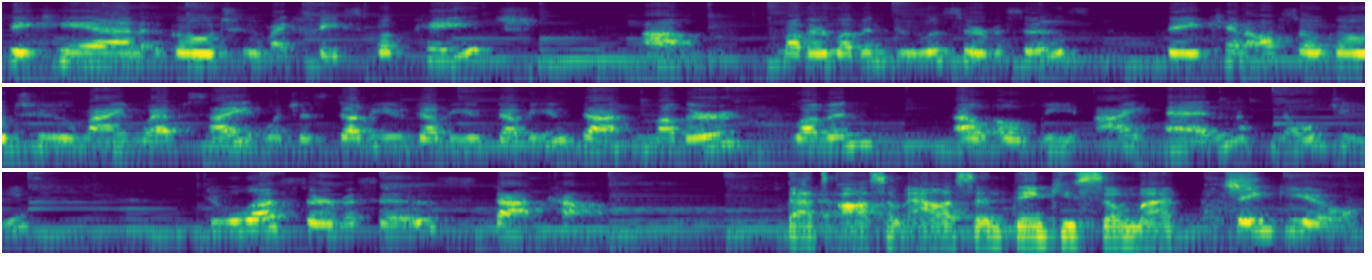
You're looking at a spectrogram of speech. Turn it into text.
they can go to my Facebook page, um, Mother Lovin' Doula Services. They can also go to my website, which is www.motherlovin, L-O-V-I-N, no G, doulaservices.com. That's awesome, Allison. Thank you so much. Thank you.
